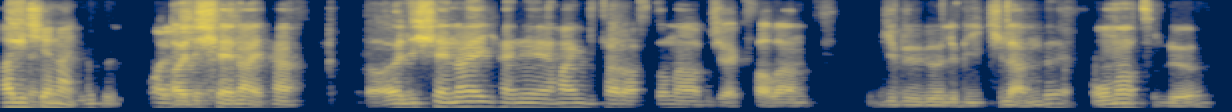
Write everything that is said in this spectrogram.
Ali Şenay. Şenay. Ali, Ali Şenay. ha. Ali Şenay hani hangi tarafta ne yapacak falan gibi böyle bir ikilemde onu hatırlıyorum.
